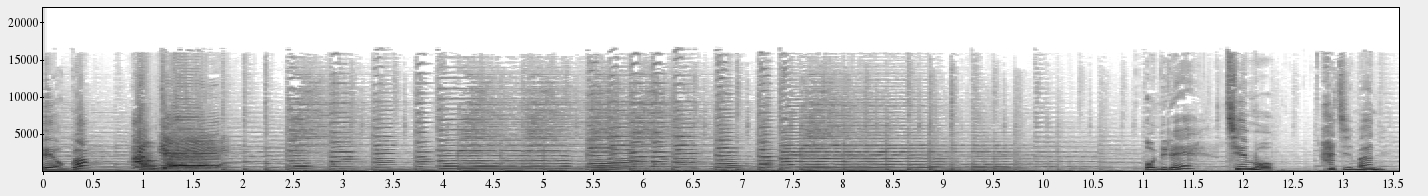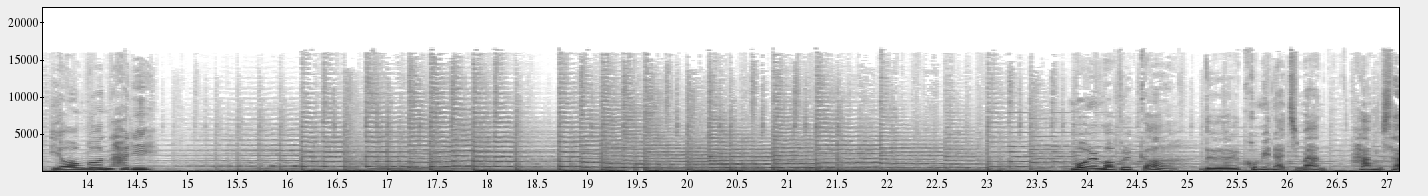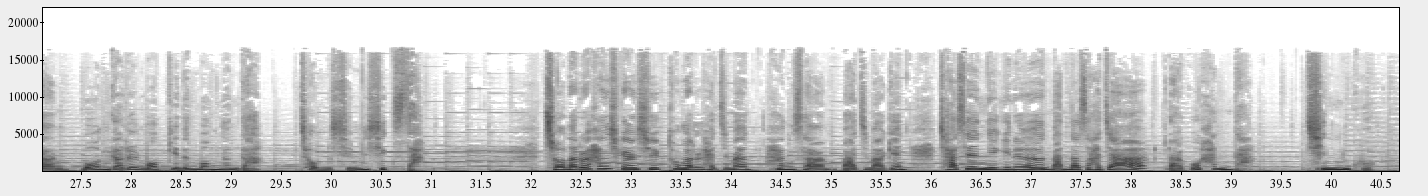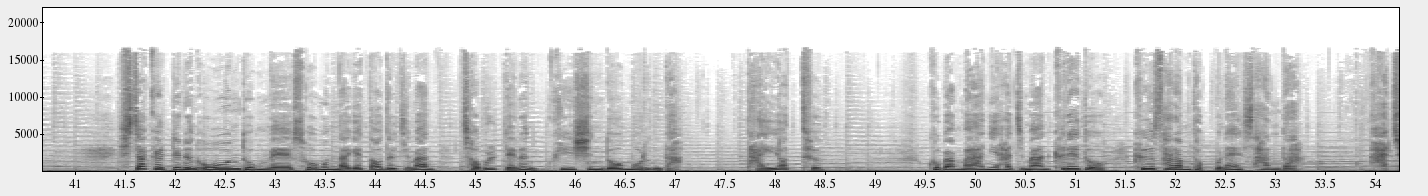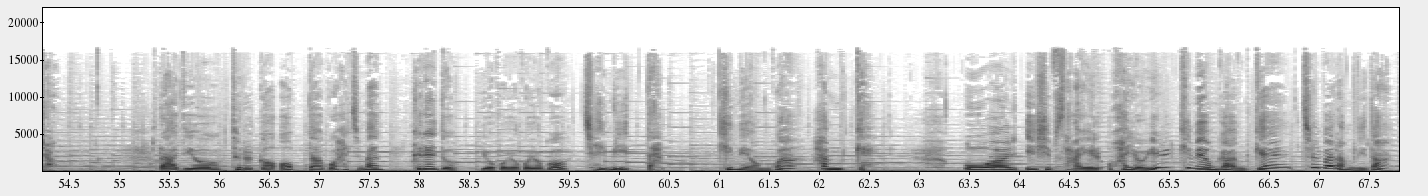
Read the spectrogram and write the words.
김혜영과 함께. 오늘의 제목 하지만 영원하리 뭘 먹을까 늘 고민하지만 항상 뭔가를 먹기는 먹는다. 점심 식사. 전화로 한 시간씩 통화를 하지만 항상 마지막엔 자세한 얘기는 만나서 하자. 라고 한다. 친구. 시작할 때는 온 동네 소문나게 떠들지만 접을 때는 귀신도 모른다. 다이어트. 구박 많이 하지만 그래도 그 사람 덕분에 산다. 가족. 라디오 들을 거 없다고 하지만 그래도 요거 요거 요거 재미있다. 김혜영과 함께 5월 24일 화요일 김혜영과 함께 출발합니다.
